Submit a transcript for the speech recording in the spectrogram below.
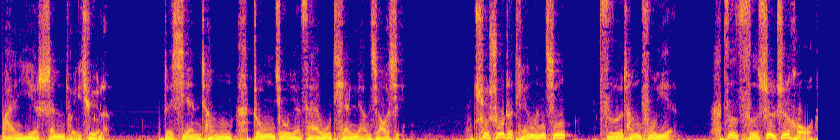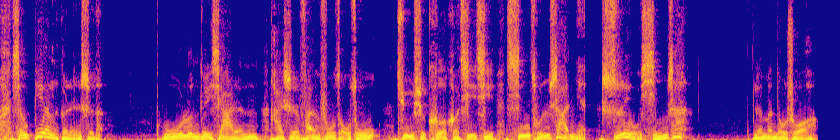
半夜伸腿去了。这县城终究也再无田良消息。却说这田文清子承父业，自此事之后像变了个人似的，无论对下人还是凡夫走卒，俱是客客气气，心存善念，时有行善。人们都说，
